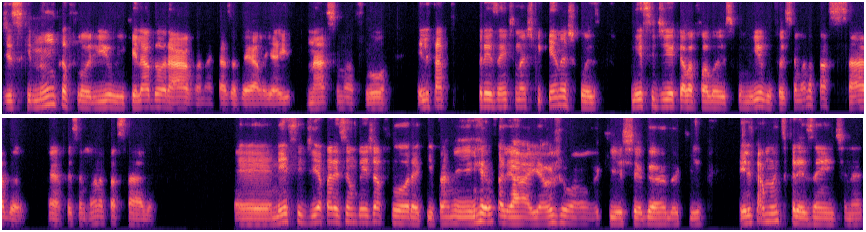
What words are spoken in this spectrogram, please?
disse que nunca floriu e que ele adorava na casa dela. E aí nasce uma flor. Ele está presente nas pequenas coisas. Nesse dia que ela falou isso comigo, foi semana passada. É, foi semana passada. É, nesse dia apareceu um beija-flor aqui para mim. Eu falei, ai, é o João aqui chegando aqui. Ele está muito presente, né?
